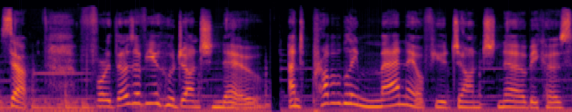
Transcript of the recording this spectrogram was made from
So, for those of you who don't know, and probably many of you don't know because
